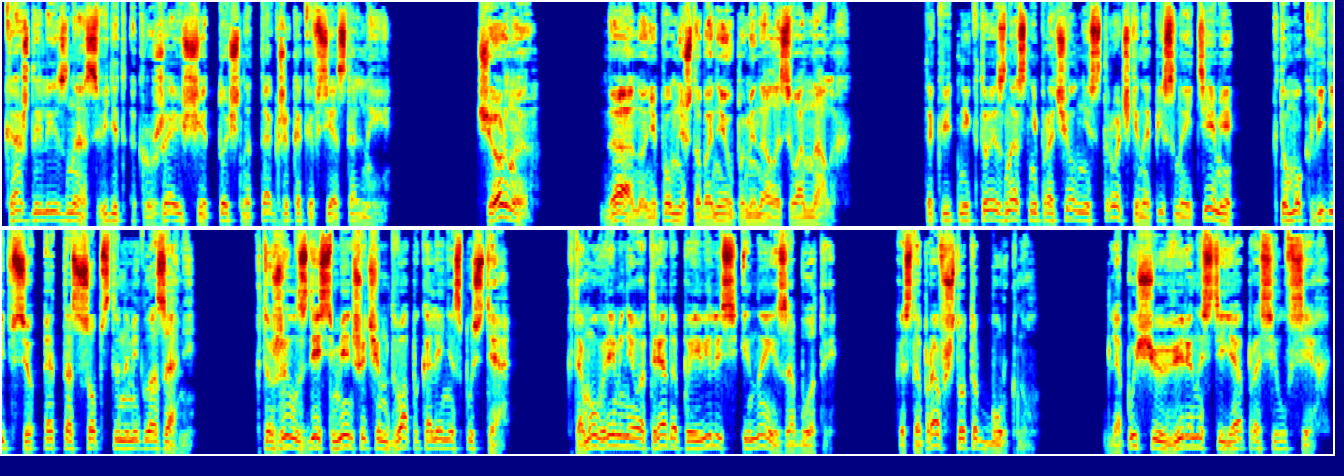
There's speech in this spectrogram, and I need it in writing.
каждый ли из нас видит окружающее точно так же, как и все остальные? Черную? Да, но не помню, чтобы о ней упоминалось в анналах. Так ведь никто из нас не прочел ни строчки, написанной теми, кто мог видеть все это собственными глазами, кто жил здесь меньше, чем два поколения спустя. К тому времени у отряда появились иные заботы. Костоправ что-то буркнул. Для пущей уверенности я просил всех.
